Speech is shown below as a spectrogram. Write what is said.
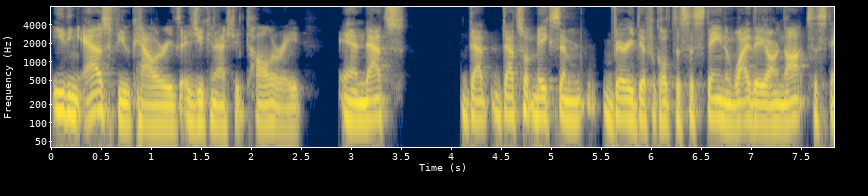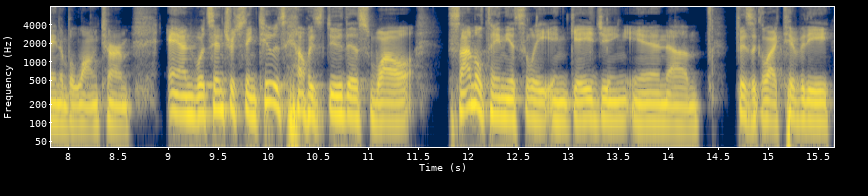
eating as few calories as you can actually tolerate and that's that that's what makes them very difficult to sustain and why they are not sustainable long term. And what's interesting too is they always do this while simultaneously engaging in um, physical activity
